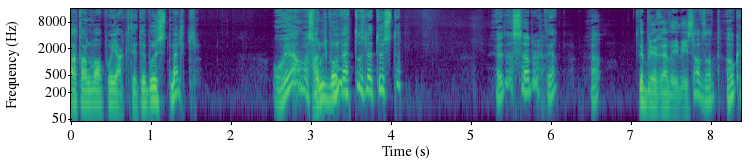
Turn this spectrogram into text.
at han var på jakt etter brystmelk. Oh ja, han var Han var rett og slett tyste. Ja, det ser du. Ja. Ja. Det blir revyvis av, sant? Ok.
